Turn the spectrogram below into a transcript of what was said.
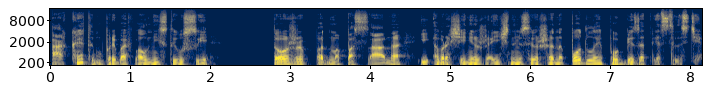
а к этому прибавь волнистые усы. Тоже под Мапассана и обращение с женщинами совершенно подлое по безответственности.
